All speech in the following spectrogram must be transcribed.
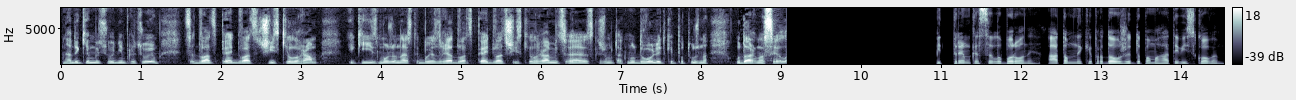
Над яким ми сьогодні працюємо, це 25-26 кілограм, який зможе нести боєзаряд 25-26 кілограм. І це, скажімо так, ну доволі таки потужна ударна сила. Підтримка сил оборони. Атомники продовжують допомагати військовим.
